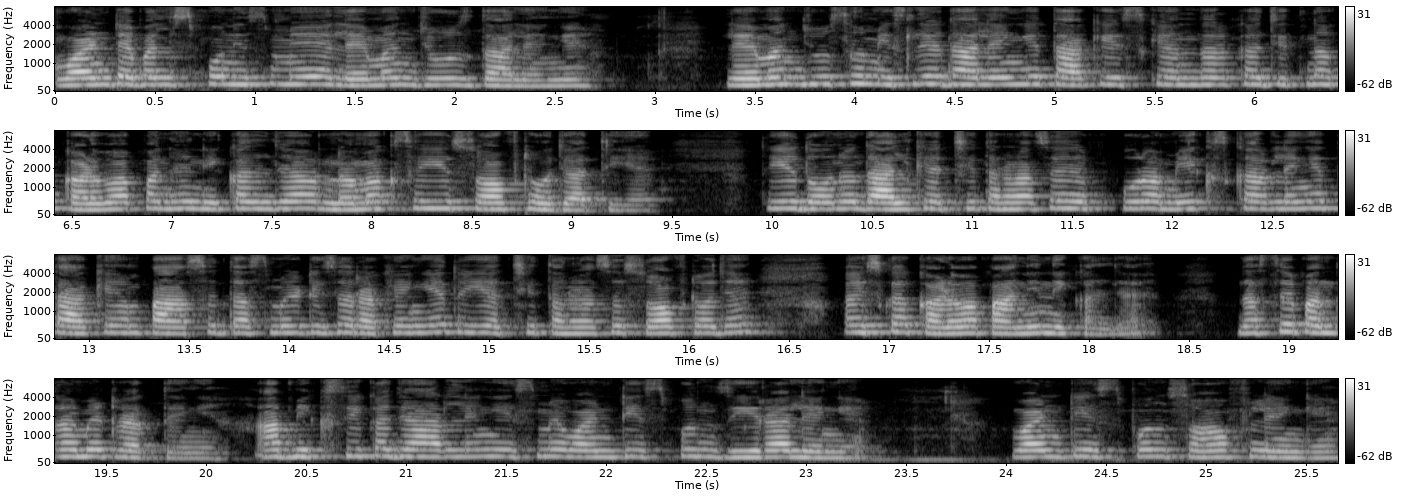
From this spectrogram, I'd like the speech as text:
वन टेबल स्पून इसमें लेमन जूस डालेंगे। लेमन जूस हम इसलिए डालेंगे ताकि इसके अंदर का जितना कड़वापन है निकल जाए और नमक से ये सॉफ्ट हो जाती है। तो ये दोनों डाल के अच्छी तरह से पूरा मिक्स कर लेंगे ताकि हम पाँच से दस मिनट इसे रखेंगे तो ये अच्छी तरह से सॉफ्ट हो जाए और इसका कड़वा पानी निकल जाए। दस से पंद्रह मिनट रख देंगे। अब मिक्सी का जार लेंगे, इसमें वन टीस्पून ज़ीरा लेंगे, वन टीस्पून सौंफ लेंगे,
